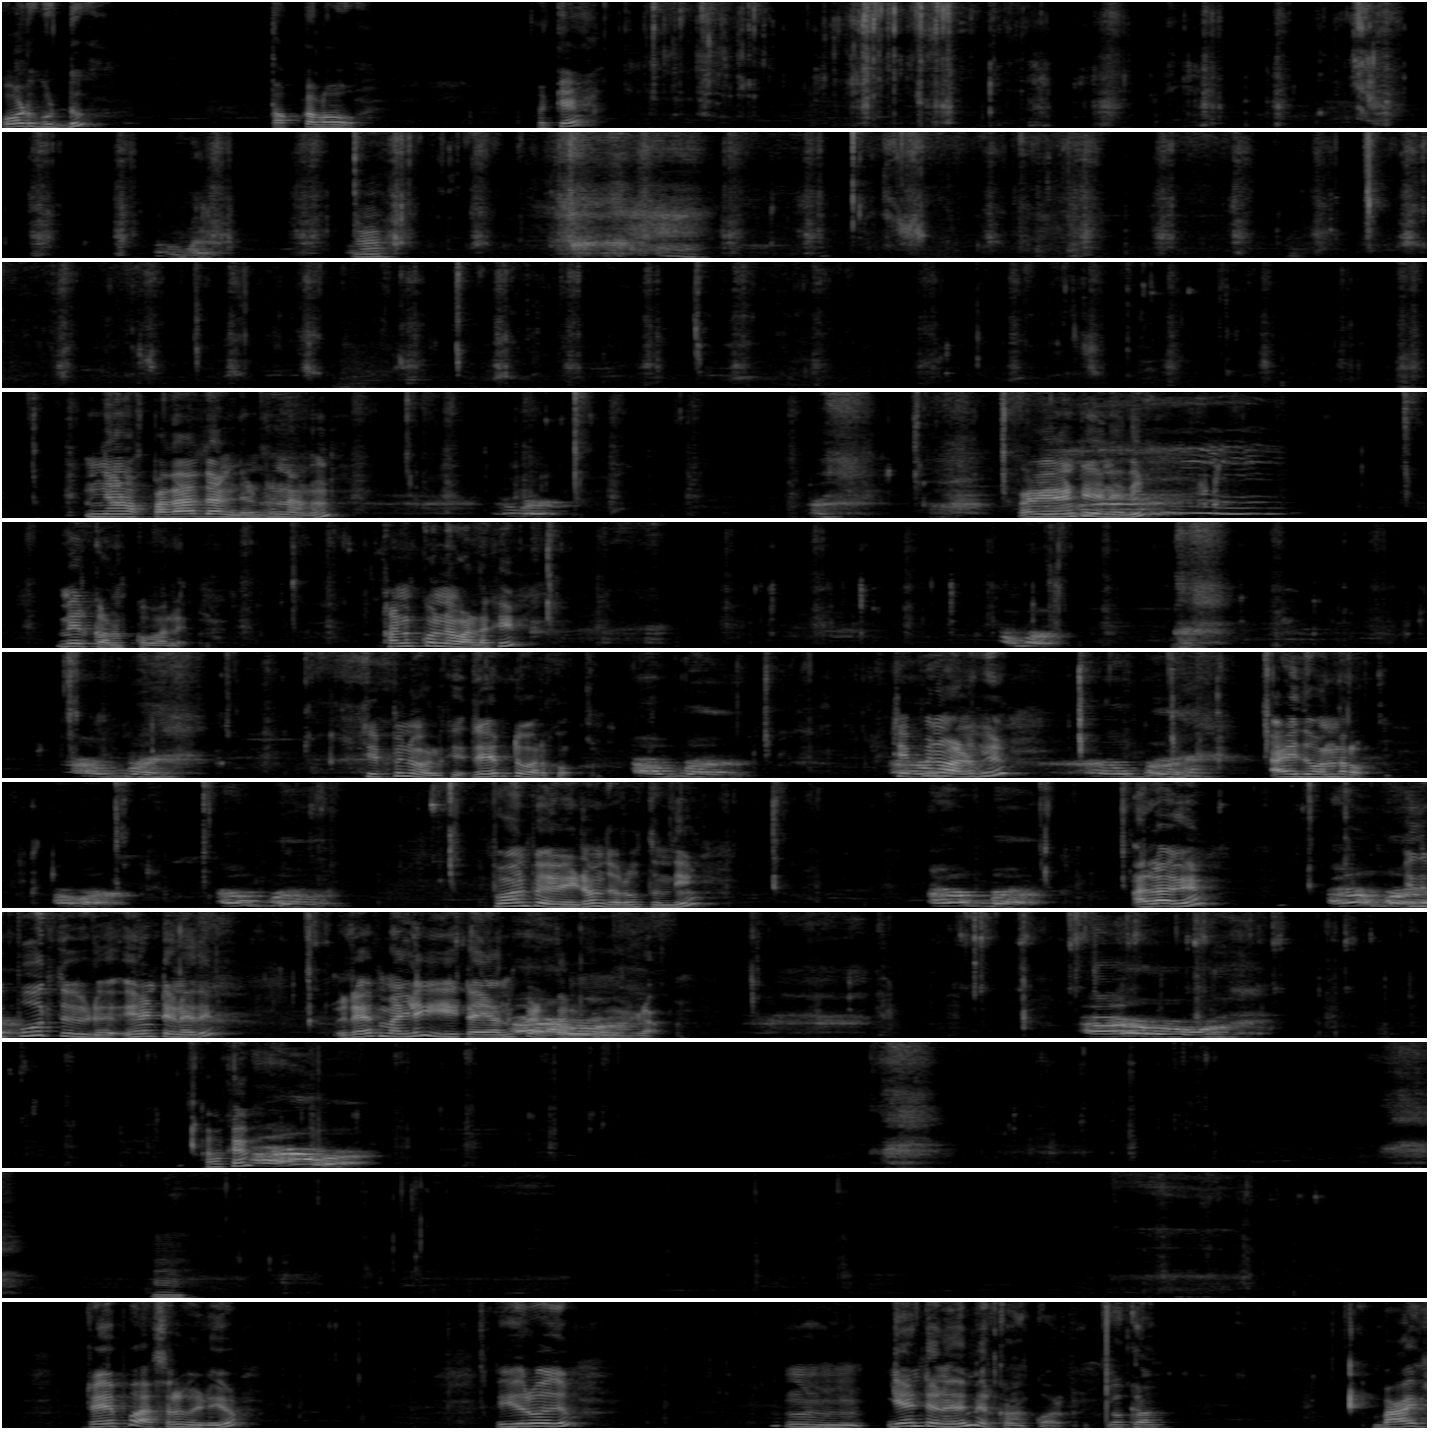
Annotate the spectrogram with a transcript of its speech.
కోడిగుడ్డు తొక్కలు ఓకే ఆ. నేను ఒక పదార్థాన్ని తింటున్నాను అవి ఏంటి అనేది మీరు కనుక్కోవాలి కనుక్కున్న వాళ్ళకి చెప్పిన వాళ్ళకి రేపటి వరకు చెప్పిన వాళ్ళకి ఐదు వందలు ఫోన్పే వేయడం జరుగుతుంది. అలాగే ఇది పూర్తి వీడియో ఏంటనేది రేపు మళ్ళీ ఈ టయానికి పెడతాను అన్నమాట. ఓకే. Mm. రేపు అసలు వీడియో. ఈరోజు ఏంటనేది ఏంటి అనేది మీరు కనుక్కోవాలి. Okay bye.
